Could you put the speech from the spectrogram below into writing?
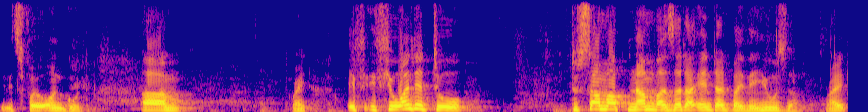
It's for your own good, um, right? If if you wanted to to sum up numbers that are entered by the user, right?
